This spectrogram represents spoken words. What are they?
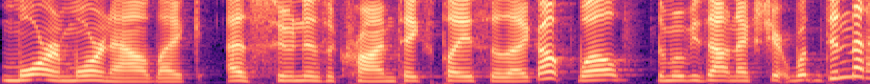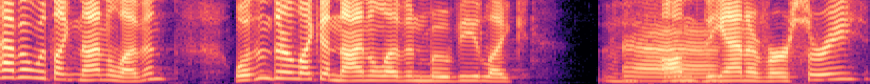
more and more now. Like as soon as a crime takes place, they're like, "Oh, well, the movie's out next year." What didn't that happen with like 9/11? Wasn't there like a 9/11 movie like th- on Uh, the anniversary?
